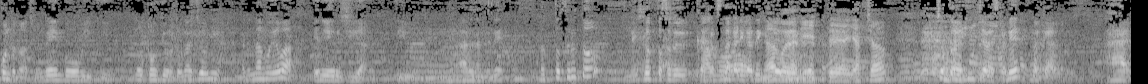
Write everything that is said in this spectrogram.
今度のそのレインボーウィークの東京のと同じようにあの名古屋は NLGR っていうあれなんでね。ひょっとするとひょっとするなんかつながりができて。名古屋に行ってやっちゃう？ちょっといいんじゃないですかね、なんか。はい、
